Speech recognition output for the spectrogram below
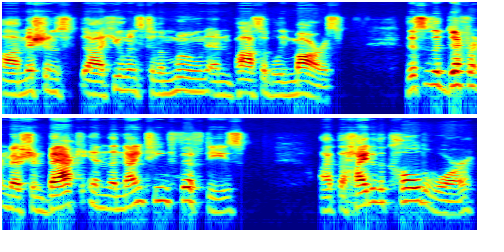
uh, missions, uh, humans to the moon and possibly Mars. This is a different mission. Back in the 1950s, at the height of the Cold War,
